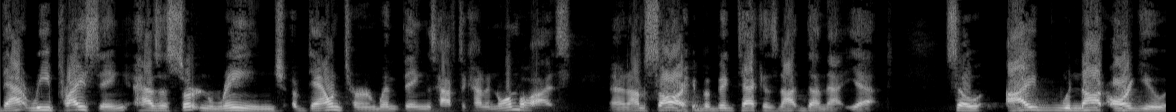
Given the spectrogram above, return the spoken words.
that repricing has a certain range of downturn when things have to kind of normalize. And I'm sorry, but big tech has not done that yet. So I would not argue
